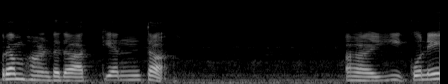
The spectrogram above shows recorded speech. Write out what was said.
ಬ್ರಹ್ಮಾಂಡದ ಅತ್ಯಂತ ಈ ಕೊನೆ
